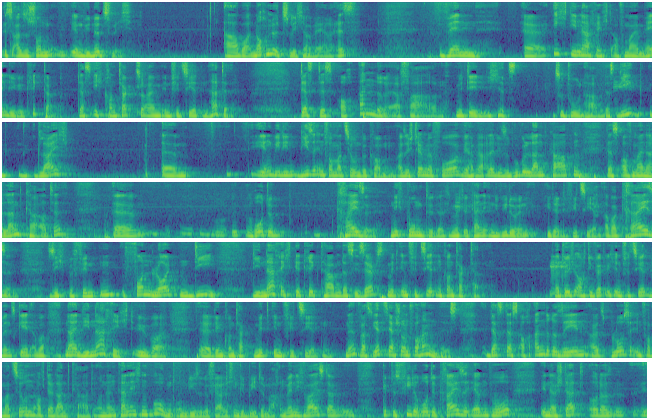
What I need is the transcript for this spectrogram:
ist also schon irgendwie nützlich. Aber noch nützlicher wäre es, wenn äh, ich die Nachricht auf meinem Handy gekriegt habe, dass ich Kontakt zu einem Infizierten hatte, dass das auch andere erfahren, mit denen ich jetzt zu tun habe, dass die gleich ähm, irgendwie die, diese Information bekommen. Also ich stelle mir vor, wir haben ja alle diese Google-Landkarten, dass auf meiner Landkarte äh, rote Kreise, nicht Punkte, ich möchte keine Individuen identifizieren, aber Kreise sich befinden von Leuten, die die Nachricht gekriegt haben, dass sie selbst mit Infizierten Kontakt hatten. Mhm. Natürlich auch die wirklich Infizierten, wenn es geht, aber nein, die Nachricht über äh, den Kontakt mit Infizierten, ne, was jetzt ja schon vorhanden ist, dass das auch andere sehen als bloße Informationen auf der Landkarte. Und dann kann ich einen Bogen um diese gefährlichen Gebiete machen. Wenn ich weiß, da gibt es viele rote Kreise irgendwo in der Stadt oder äh,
